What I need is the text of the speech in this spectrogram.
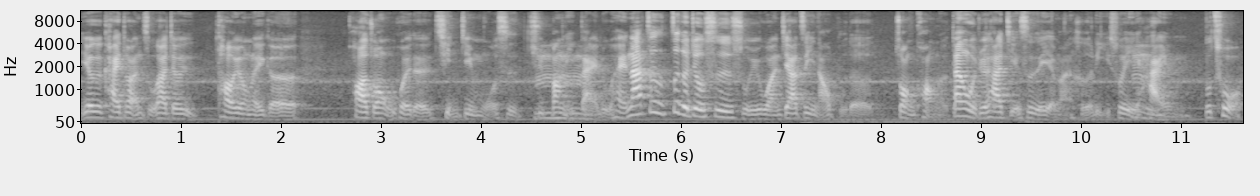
有个开团组，他就套用了一个化妆舞会的情境模式去帮你带入，嘿，那这这个就是属于玩家自己脑补的状况了。但我觉得他解释的也蛮合理，所以还不错。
